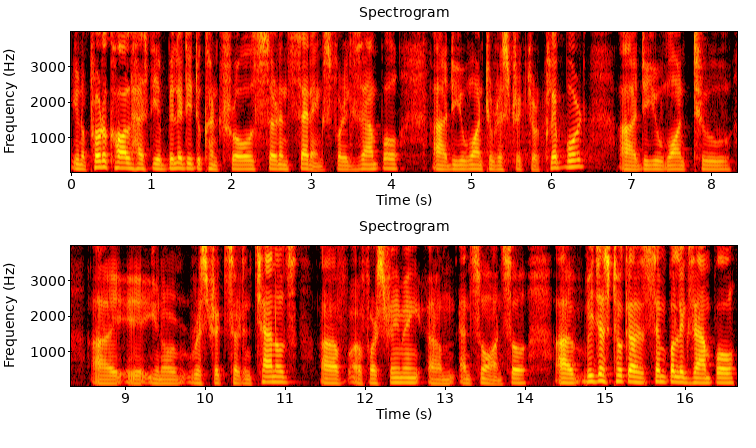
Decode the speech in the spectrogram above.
you know protocol has the ability to control certain settings. For example, do you want to restrict your clipboard? Do you want to uh, you know, restrict certain channels uh, uh, for streaming um, and so on. So we just took a simple example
